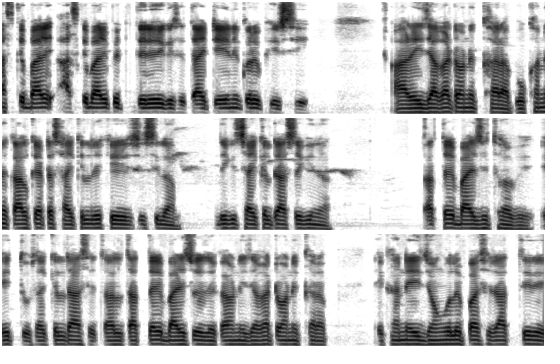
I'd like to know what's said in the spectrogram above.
আজকে বাড়ি আজকে বাড়ি ফিরতে দেরি হয়ে গেছে, তাই ট্রেনে করে ফিরছি। আর এই জায়গাটা অনেক খারাপ, ওখানে কালকে একটা সাইকেল রেখে এসেছিলাম, দেখি সাইকেলটা আছে কি না তাড়াতাড়ি বাড়ি যেতে হবে, এই তো সাইকেলটা আছে, তাহলে তাড়াতাড়ি বাড়ি চলে যায়, কারণ এই জায়গাটা অনেক খারাপ। এখানে এই জঙ্গলের পাশে রাত্রিরে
